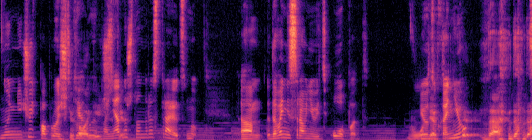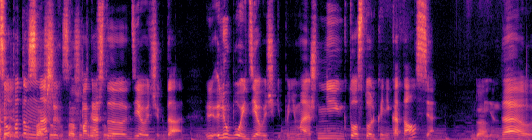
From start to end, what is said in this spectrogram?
Ну, не чуть попроще. Я говорю, понятно, что он расстраивается. Ну, эм, давай не сравнивать опыт. Вот, Юдзу Ханю да, да, да. с опытом Саша, наших Саша пока Трусова. что девочек, да. Любой девочки, понимаешь, никто столько не катался. Да. И, да,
